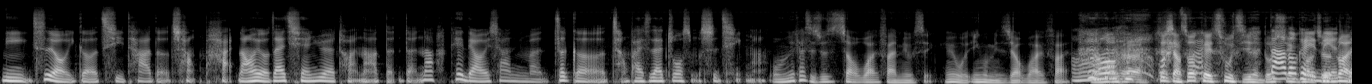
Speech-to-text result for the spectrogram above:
你是有一个其他的厂牌，然后有在签乐团啊等等，那可以聊一下你们这个厂牌是在做什么事情吗？我们一开始就是叫 WiFi Music，因为我英文名字叫 WiFi，、哦、然后就想说可以触及很多，大家都可以连乱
